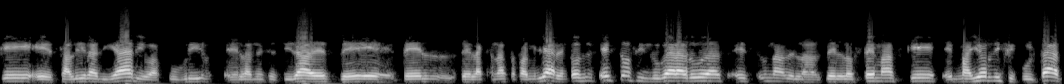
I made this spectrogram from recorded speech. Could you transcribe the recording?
que eh, salir a diario a cubrir eh, las necesidades de, de, la canasta familiar. Entonces, esto sin lugar a dudas es uno de, de los temas que mayor dificultad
